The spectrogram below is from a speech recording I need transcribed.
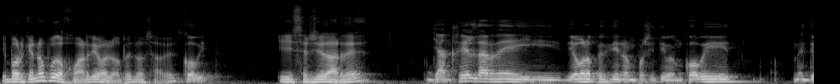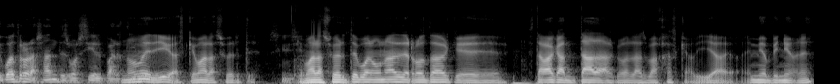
¿Y por qué no pudo jugar Diego López, lo sabes? COVID. ¿Y Sergio Dardé? Yangel, Darde y Diego López dieron positivo en COVID 24 horas antes o así el partido. No me digas, qué mala suerte. Sí, sí. Qué mala suerte, bueno, una derrota que estaba cantada con las bajas que había, en mi opinión, ¿eh?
